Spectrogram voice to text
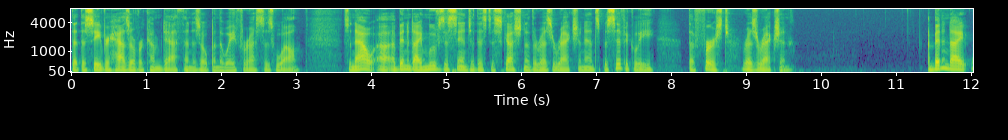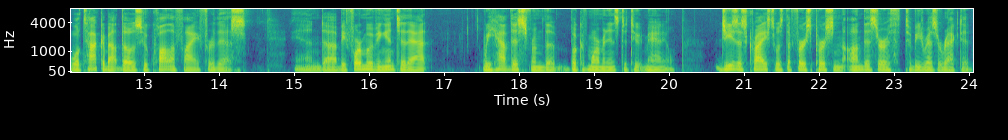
that the Savior has overcome death and has opened the way for us as well. So now uh, Abinadi moves us into this discussion of the resurrection and specifically the first resurrection. Abinadi will talk about those who qualify for this. And uh, before moving into that, we have this from the Book of Mormon Institute manual. Jesus Christ was the first person on this earth to be resurrected.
